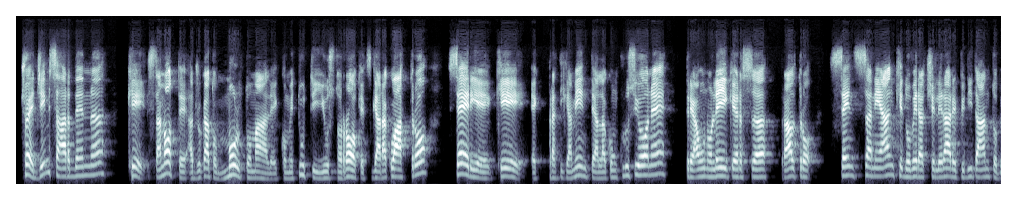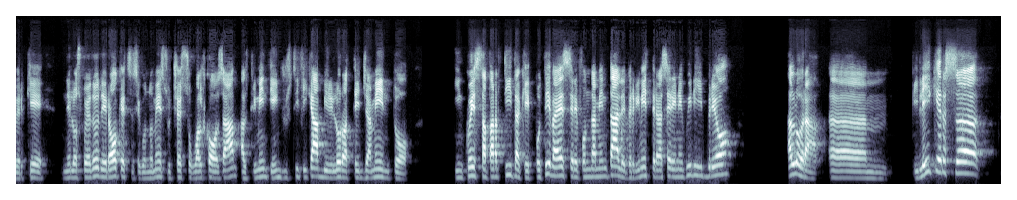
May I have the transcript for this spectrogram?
cioè James Harden che stanotte ha giocato molto male come tutti gli Houston Rockets gara 4, serie che è praticamente alla conclusione, 3-1 Lakers, tra l'altro senza neanche dover accelerare più di tanto perché nello spogliatoio dei Rockets secondo me è successo qualcosa, altrimenti è ingiustificabile il loro atteggiamento in questa partita che poteva essere fondamentale per rimettere la serie in equilibrio. Allora, ehm, i Lakers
